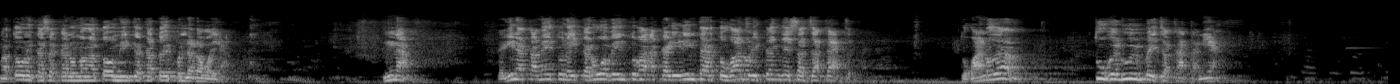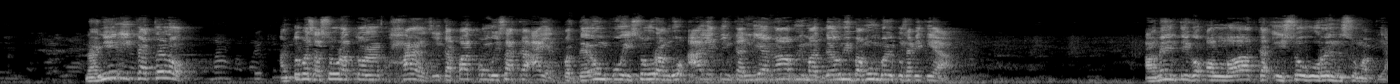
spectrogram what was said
Matulong ka sa kanong mga to, miga ka to'y pandarawaya. Na, kaya na kami ito na ikaruwa bento nga akalilintar tugano likangge sa zakat. Tugano ya? Tugano yung pa'y zakatan niya. Nangi ikatalo, Anto ba sa suratul Hajj, ikapat pong isa ka ayat. Pagdayon ko isurang ko ayat yung kandiya nga, bimaddayon ni bangumbay ko sa. Amen, tigo Allah ka isugurin sumapya.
